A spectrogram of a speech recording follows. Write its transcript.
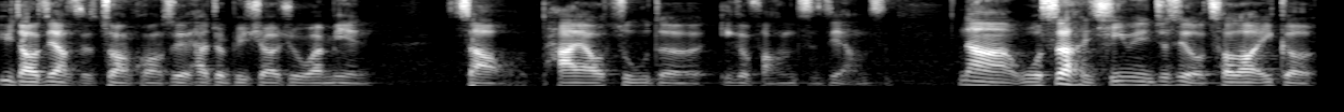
遇到这样子的状况，所以他就必须要去外面找他要租的一个房子这样子。那我是很幸运，就是有抽到一个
